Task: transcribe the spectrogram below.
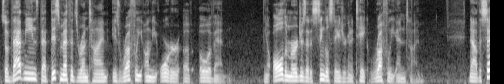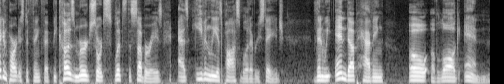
So that means that this method's runtime is roughly on the order of O of n. You know, all the merges at a single stage are going to take roughly n time. Now, the second part is to think that because merge sort splits the subarrays as evenly as possible at every stage, then we end up having O of log n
